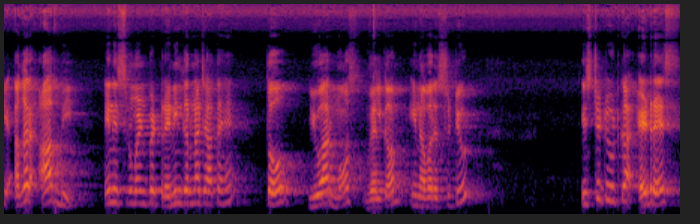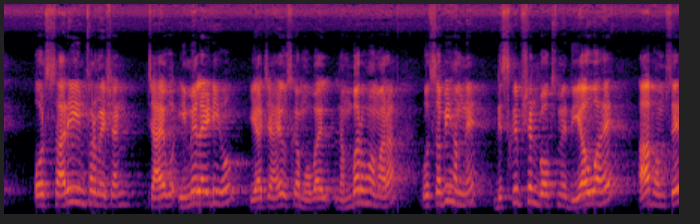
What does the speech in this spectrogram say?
कि अगर आप भी इन इंस्ट्रूमेंट पे ट्रेनिंग करना चाहते हैं तो you are most welcome in our institute institute का एड्रेस और सारी इंफॉर्मेशन चाहे वो ईमेल आईडी हो या चाहे उसका मोबाइल नंबर हो हमारा, वो सभी हमने डिस्क्रिप्शन बॉक्स में दिया हुआ है। आप हमसे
